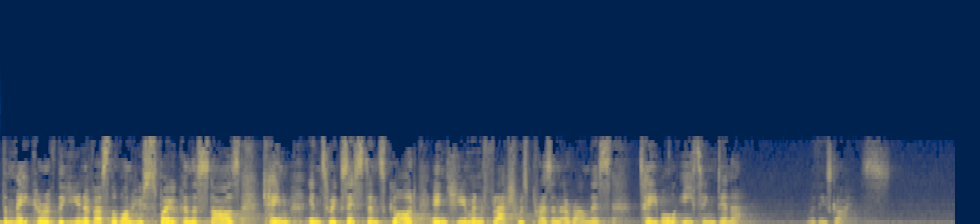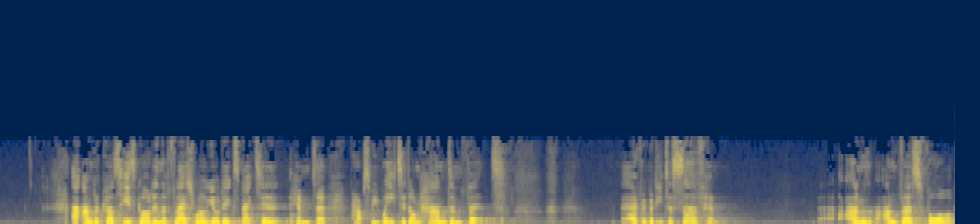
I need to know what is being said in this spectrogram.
The maker of the universe, the one who spoke and the stars came into existence, God in human flesh was present around this table eating dinner with these guys. And because he's God in the flesh, well, you'd expect him to perhaps be waited on hand and foot. Everybody to serve him. And, and verse 4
